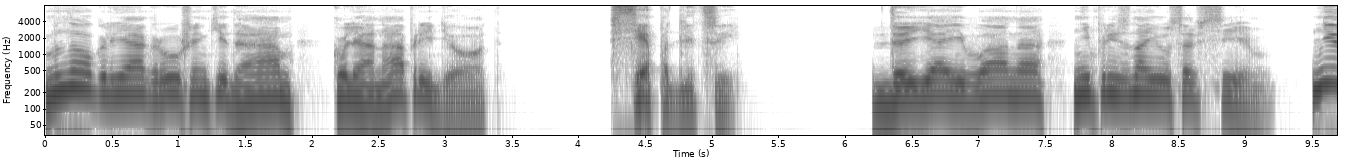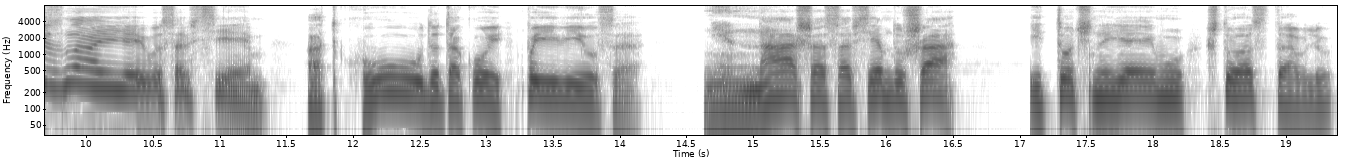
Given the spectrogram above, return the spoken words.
Много ли я грушеньки дам, коли она придет?» Все подлецы. Да я Ивана не признаю совсем. Не знаю я его совсем. Откуда такой появился? Не наша совсем душа. И точно я ему что оставлю?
